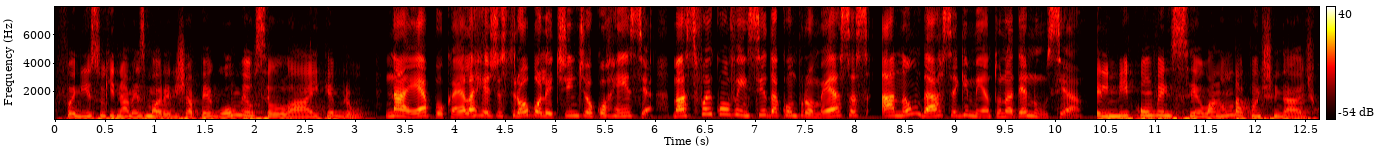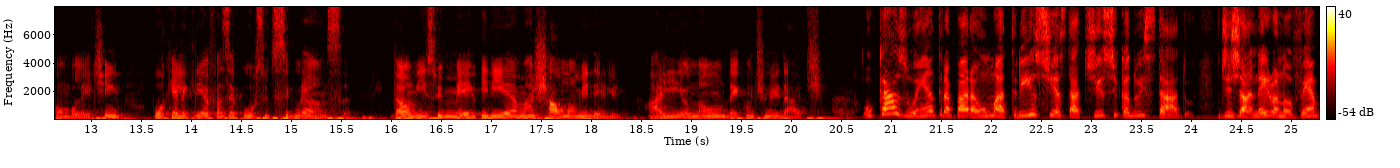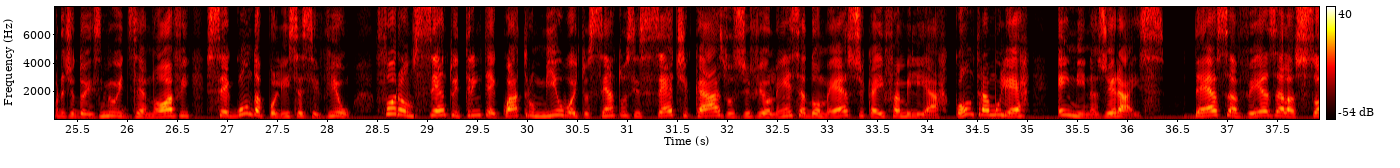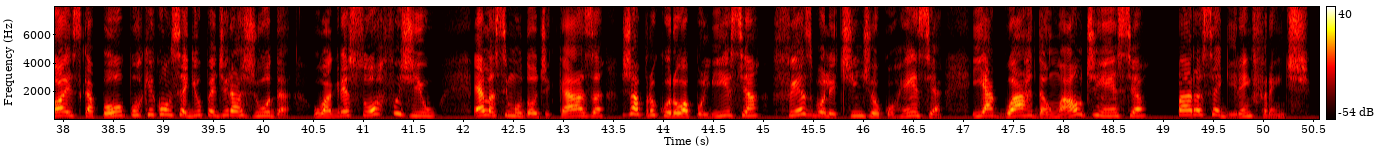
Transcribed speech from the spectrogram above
Foi nisso que, na mesma hora, ele já pegou o meu celular e quebrou. Na época, ela registrou o boletim de ocorrência, mas foi convencida com promessas a não dar seguimento na denúncia. Ele me convenceu a não dar continuidade com o boletim porque ele queria fazer curso de segurança. Então, isso meio queria manchar o nome dele. Aí eu não dei continuidade. O caso entra para uma triste estatística do Estado. De janeiro a novembro de 2019, segundo a Polícia Civil, foram 134.807 casos de violência doméstica e familiar contra a mulher em Minas Gerais. Dessa vez, ela só escapou porque conseguiu pedir ajuda. O agressor fugiu. Ela se mudou de casa, já procurou a polícia, fez boletim de ocorrência e aguarda uma audiência para seguir em frente.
